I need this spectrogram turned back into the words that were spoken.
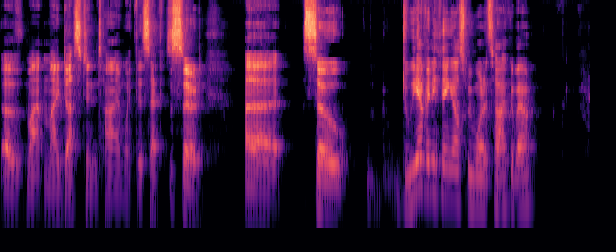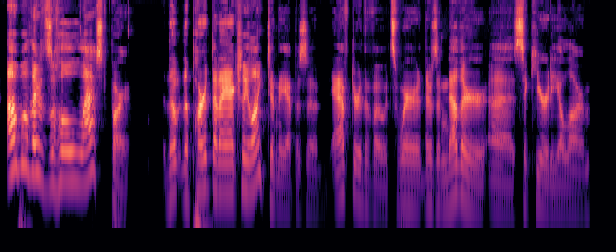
of my my Dustin time with this episode. Uh so do we have anything else we want to talk about? Oh well, there's the whole last part. The the part that I actually liked in the episode after the votes, where there's another uh, security alarm.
